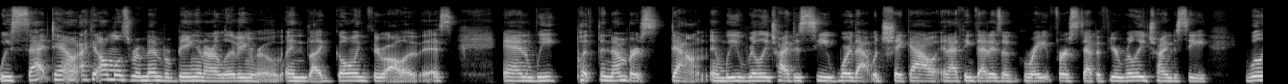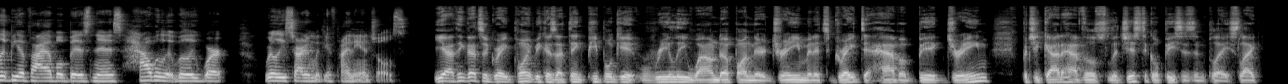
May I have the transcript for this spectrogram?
We sat down. I can almost remember being in our living room and like going through all of this. And we put the numbers down and we really tried to see where that would shake out. And I think that is a great first step. If you're really trying to see, will it be a viable business? How will it really work? Really starting with your financials. Yeah, I think that's a great point because I think people get really wound up on their dream and it's great to have a big dream, but you got to have those logistical pieces in place. Like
